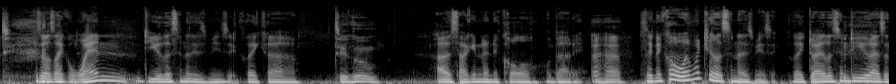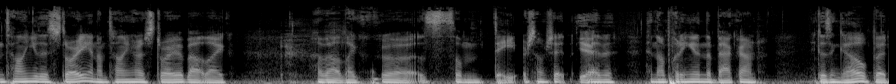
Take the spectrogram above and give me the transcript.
Because I was like, when do you listen to this music? Like, uh, to whom? I was talking to Nicole about it. Uh huh. It's like, Nicole, when would you listen to this music? Like, do I listen to you as I'm telling you this story and I'm telling her a story about like, about like uh, some date or some shit? Yeah. And, and I'm putting it in the background. It doesn't go, but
